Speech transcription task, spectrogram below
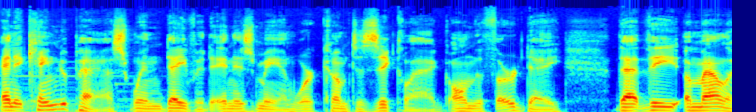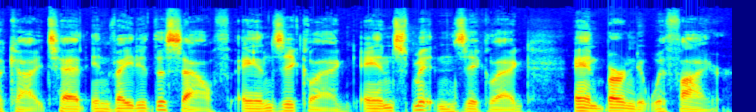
And it came to pass, when David and his men were come to Ziklag on the third day, that the Amalekites had invaded the south and Ziklag, and smitten Ziklag, and burned it with fire,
